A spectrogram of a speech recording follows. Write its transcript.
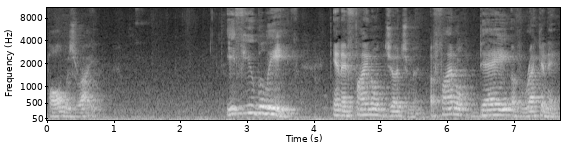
Paul was right. If you believe in a final judgment, a final day of reckoning,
